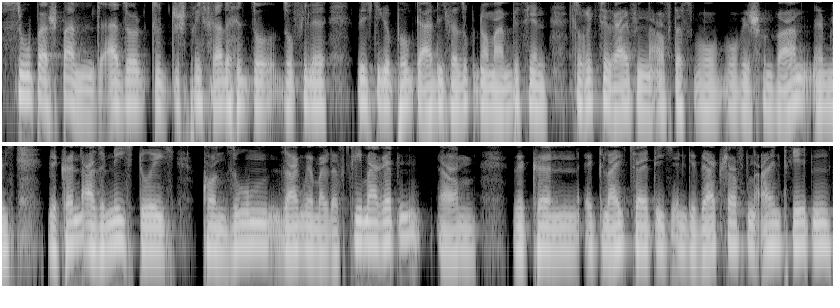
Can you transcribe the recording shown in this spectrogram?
super spannend. Also du, du sprichst gerade so, so viele wichtige Punkte an. Ich versuche nochmal ein bisschen zurückzugreifen auf das, wo, wo wir schon waren. Nämlich, wir können also nicht durch Konsum, sagen wir mal, das Klima retten. Ähm, wir können gleichzeitig in Gewerkschaften eintreten,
